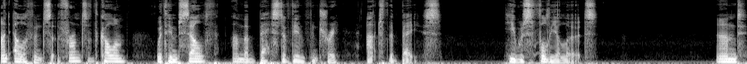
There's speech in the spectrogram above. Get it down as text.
and elephants at the front of the column, with himself and the best of the infantry at the base. He was fully alert and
